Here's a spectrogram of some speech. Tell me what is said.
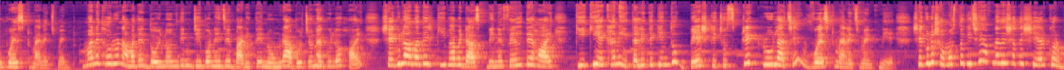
ওয়েস্ট ম্যানেজমেন্ট মানে ধরুন আমাদের দৈনন্দিন জীবনে যে বাড়িতে নোংরা আবর্জনাগুলো হয়, সেগুলো আমাদের কীভাবে ডাস্টবিনে ফেলতে হয় কি কি এখানে ইতালিতে কিন্তু বেশ কিছু স্ট্রিক্ট রুল আছে ওয়েস্ট ম্যানেজমেন্ট নিয়ে। সেগুলো সমস্ত কিছুই আপনাদের সাথে শেয়ার করব।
